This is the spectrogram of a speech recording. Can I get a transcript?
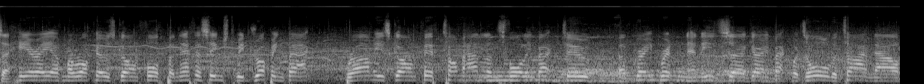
Sahere of Morocco's gone fourth. Panetta seems to be dropping back. Brahmi's gone fifth. Tom Hanlon's falling back to of Great Britain, and he's uh, going backwards all the time now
